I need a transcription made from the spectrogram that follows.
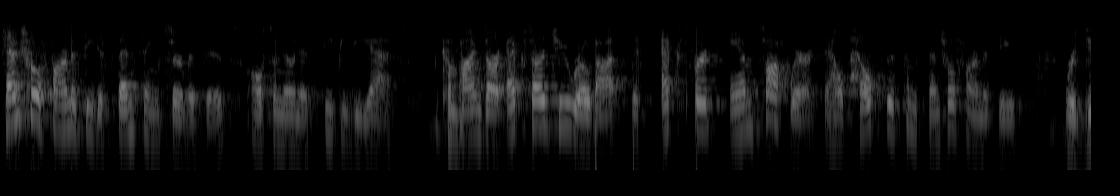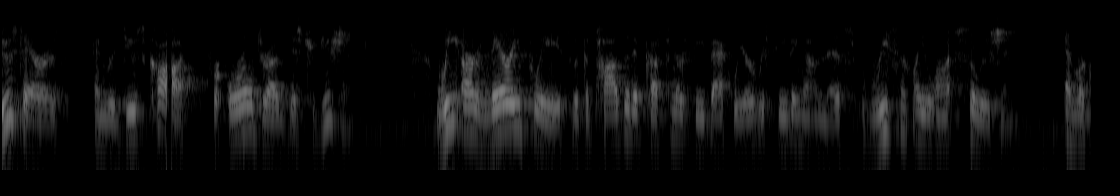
Central Pharmacy Dispensing Services, also known as CPDS, combines our XR2 robot with experts and software to help health system central pharmacies reduce errors and reduce costs for oral drug distribution. We are very pleased with the positive customer feedback we are receiving on this recently launched solution and look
